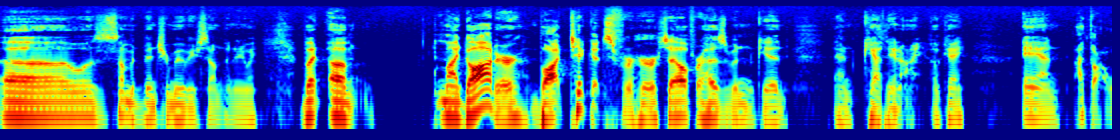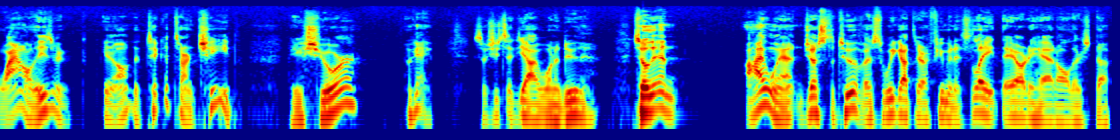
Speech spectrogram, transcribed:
Uh, it was some adventure movie or something anyway. But um, my daughter bought tickets for herself, her husband, kid, and Kathy and I. Okay, and I thought, wow, these are you know the tickets aren't cheap. Are you sure? Okay, so she said, yeah, I want to do that. So then I went, just the two of us. We got there a few minutes late. They already had all their stuff.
